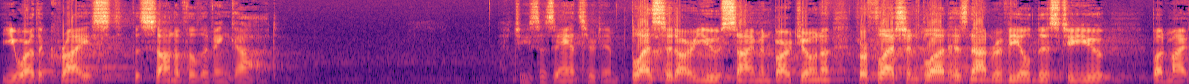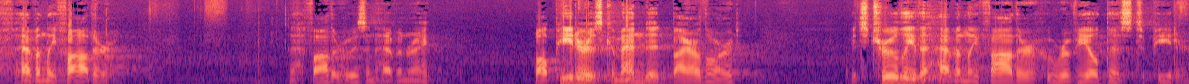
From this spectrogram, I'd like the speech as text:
You are the Christ, the Son of the living God. Jesus answered him, Blessed are you, Simon Barjona, for flesh and blood has not revealed this to you, but my heavenly Father. The Father who is in heaven, right? While Peter is commended by our Lord, it's truly the heavenly Father who revealed this to Peter.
